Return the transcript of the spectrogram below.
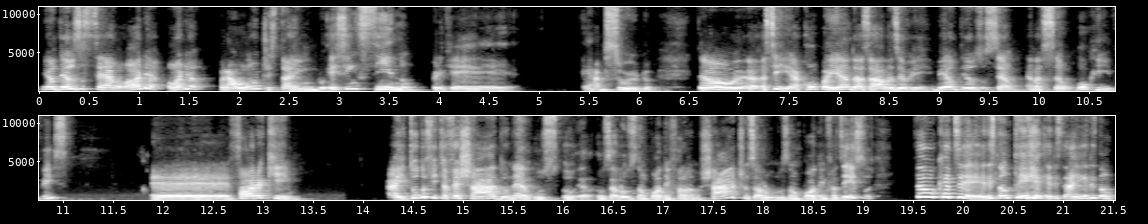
meu Deus do céu, olha, olha para onde está indo esse ensino, porque é absurdo. Então, assim, acompanhando as aulas, eu vi, meu Deus do céu, elas são horríveis. É, fora que aí tudo fica fechado, né? Os, os alunos não podem falar no chat, os alunos não podem fazer isso. Então, quer dizer, eles não têm, eles, aí eles não,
